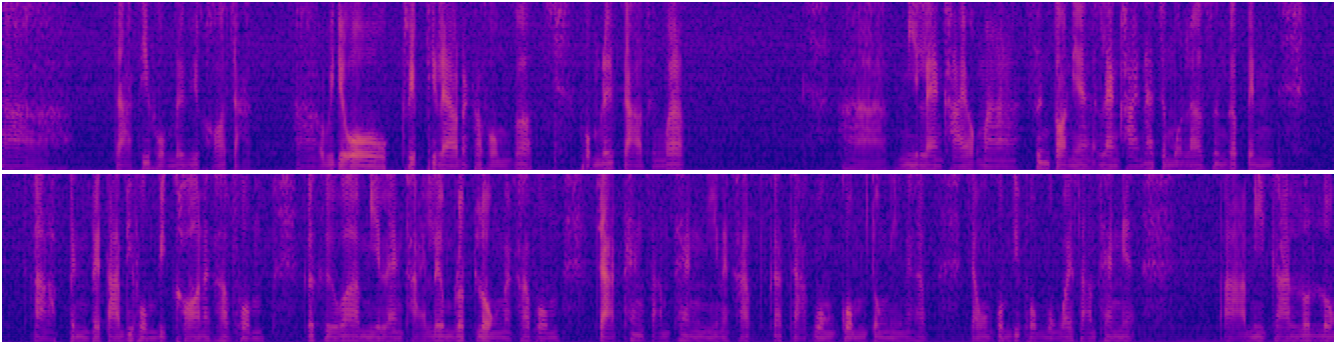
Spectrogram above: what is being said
าจากที่ผมได้วิเคราะห์จากาวิดีโอคลิปที่แล้วนะครับผมก็ผมได้กล่าวถึงว่า มีแรงขายออกมา ซึ่งตอนนี้แรงขายน่าจะหมดแล้ว ซึ่งก็เป็นเป็นไปตามที่ผมวิเคราะห์นะครับผมก็คือว่ามีแรงขายเริ่มลดลงนะครับผมจากแท่ง 3 แท่งนี้นะครับ ก็จากวงกลมตรงนี้นะครับ จากวงกลมที่ผมวงไว้ 3 แท่งเนี้ยมีการลดลง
